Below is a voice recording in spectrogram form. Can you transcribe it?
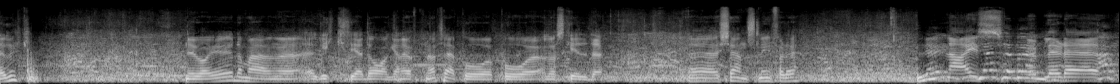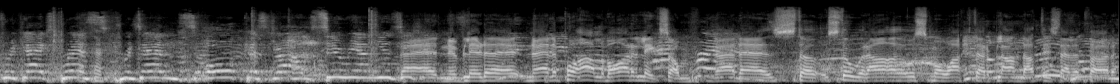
Henrik. Nu har ju de här eh, riktiga dagarna öppnat här på, på Roskilde. Eh, känsla inför det? Nice. Nu blir det... Africa Express presents Orchestra Syrian musicians. Nu, blir det, nu är det på allvar liksom. Nu är det st- stora och små akter blandat istället för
